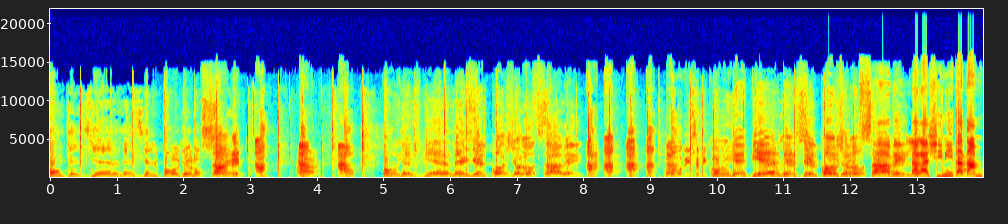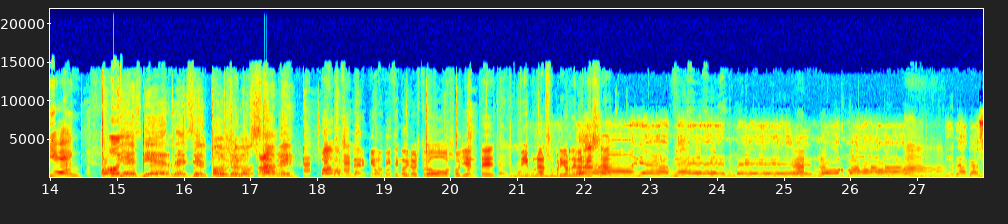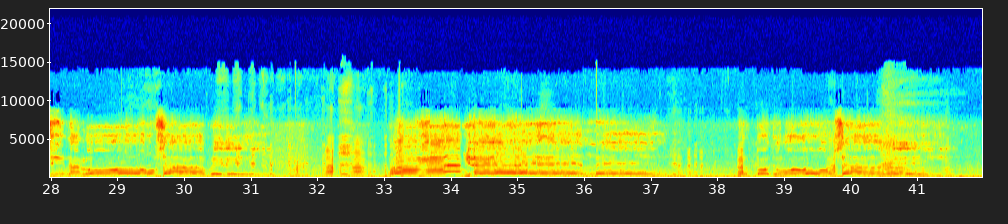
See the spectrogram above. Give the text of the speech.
Hoy es viernes y el, pollo, lo sabe. Ah, ah, ah. Hoy es viernes y el pollo lo sabe. Ah, ah, ah, ah. ¿Cómo dice mi coro? Hoy es viernes y el pollo lo sabe. La gallinita también. Hoy es viernes y el pollo lo sabe. Vamos a ver qué nos dicen hoy nuestros oyentes. Tribunal Superior de la Risa. Hoy es viernes Ah. normal y la gallina lo sabe. Hoy es viernes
